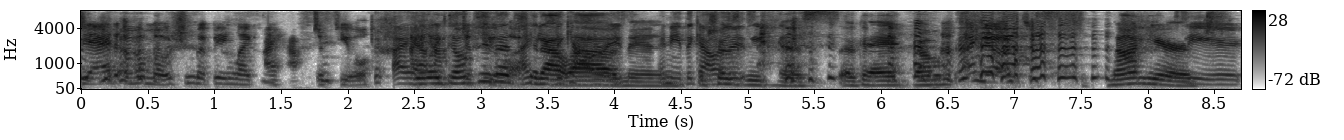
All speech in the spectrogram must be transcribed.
dead of emotion, but being like, I have to fuel. I I have like have don't to say that shit out loud man I need the it shows calories. weakness okay don't I know. Just, not here Zeke.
